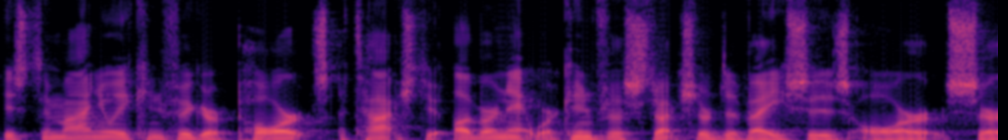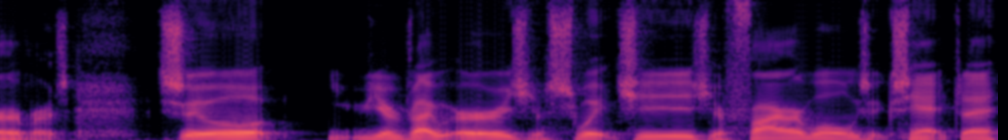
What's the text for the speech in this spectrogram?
is to manually configure ports attached to other network infrastructure devices or servers. So your routers, your switches, your firewalls, etc.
